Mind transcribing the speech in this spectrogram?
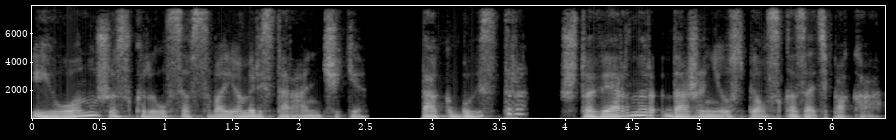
и он уже скрылся в своем ресторанчике. Так быстро, что Вернер даже не успел сказать «пока».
